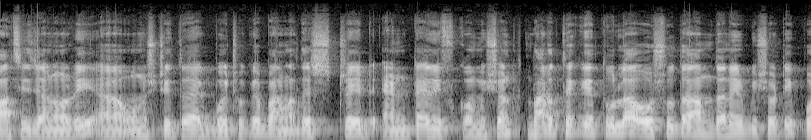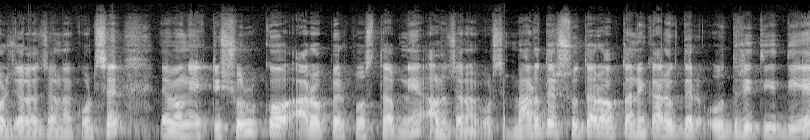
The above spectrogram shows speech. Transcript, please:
পাঁচই জানুয়ারি অনুষ্ঠিত এক বৈঠকে Bangladesh trade and tariff commission Bharat থেকে তুলা ও সুতা আমদানির বিষয়টি পর্যালোচনা করছে এবং একটি শুল্ক আরোপের প্রস্তাব নিয়ে আলোচনা করছে। ভারতের সুতা রপ্তানিকারকদের উদ্ধৃতি দিয়ে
